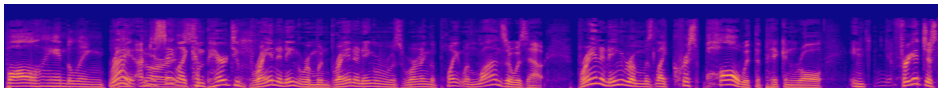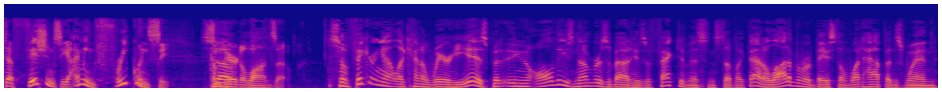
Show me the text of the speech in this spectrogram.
ball handling. Right. I'm just saying, like, compared to Brandon Ingram when Brandon Ingram was running the point when Lonzo was out, Brandon Ingram was like Chris Paul with the pick and roll. And forget just efficiency, I mean frequency compared to Lonzo. So figuring out like kind of where he is, but you know all these numbers about his effectiveness and stuff like that. A lot of them are based on what happens when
